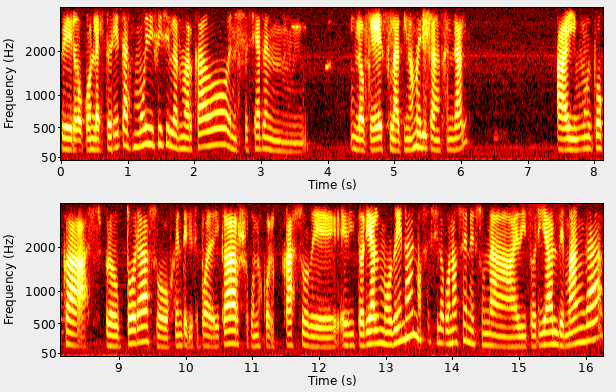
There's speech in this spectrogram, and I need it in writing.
pero con la historieta es muy difícil el mercado, en especial en lo que es Latinoamérica en general. hay muy pocas productoras o gente que se pueda dedicar. Yo conozco el caso de Editorial Modena, no sé si lo conocen, es una editorial de manga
